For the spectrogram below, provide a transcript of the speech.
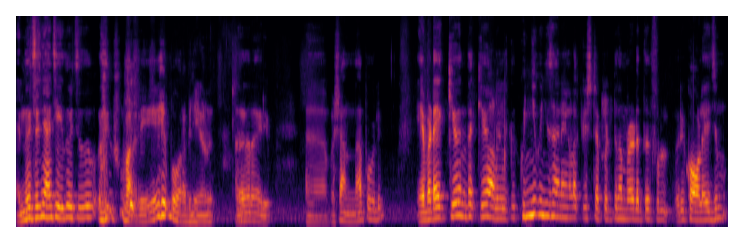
എന്ന് വെച്ചാൽ ഞാൻ ചെയ്തു വെച്ചത് വളരെ ബോറഭിനയാണ് അത് വേറെ കാര്യം. പക്ഷെ എന്നാൽ പോലും എവിടേക്കോ എന്തൊക്കെയോ ആളുകൾക്ക് കുഞ്ഞു കുഞ്ഞു സാധനങ്ങളൊക്കെ ഇഷ്ടപ്പെട്ട് നമ്മുടെ അടുത്ത് ഫുൾ ഒരു കോളേജും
